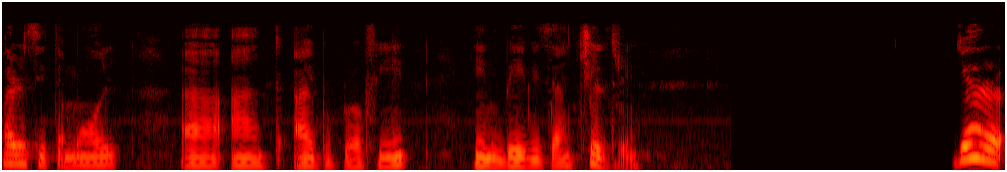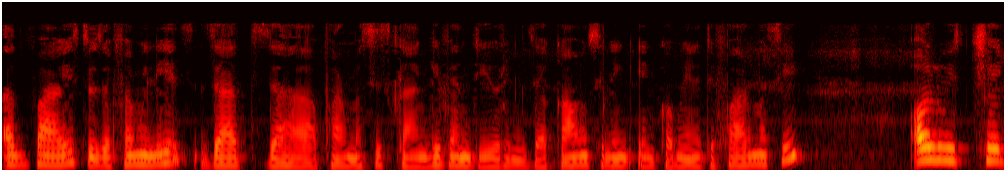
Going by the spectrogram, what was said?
paracetamol uh, and ibuprofen in babies and children. General advice to the families that the pharmacist can give during the counseling in community pharmacy. Always check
